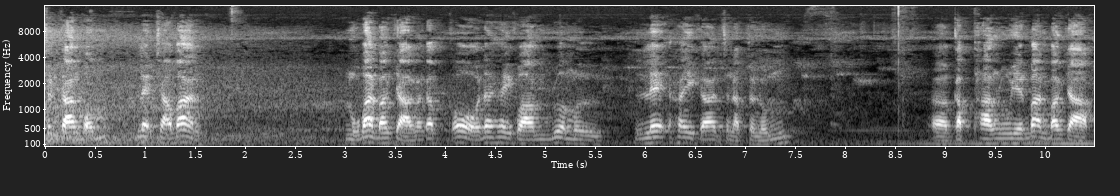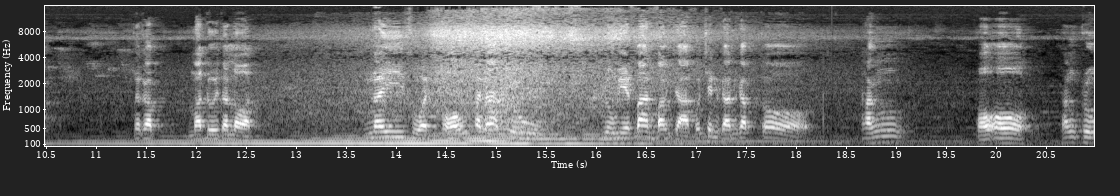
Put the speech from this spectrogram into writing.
ซึ่งทางผมและชาวบ้าน หมู่บ้านบางจากนะครับ ก็ได้ให้ความร่วมมือและให้การสนับสนุนกับทางโรงเรียนบ้านบางจากนะครับ มาโดยตลอด ในส่วนของคณะครูโรงเรียนบ้านบางจากก็เช่นกันครับก็ทั้งผอทั้งครู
